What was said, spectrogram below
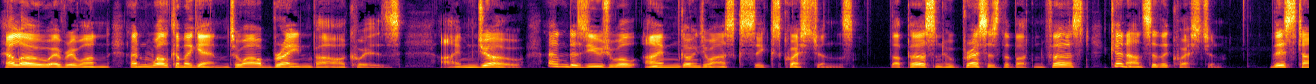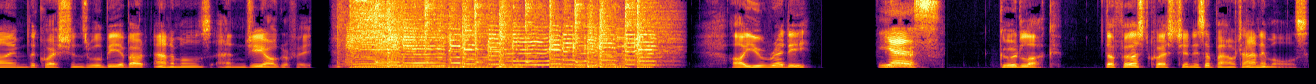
Hello, everyone, and welcome again to our Brain Power Quiz. I'm Joe, and as usual, I'm going to ask six questions. The person who presses the button first can answer the question. This time, the questions will be about animals and geography. Are you ready? Yes. Good luck. The first question is about animals.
